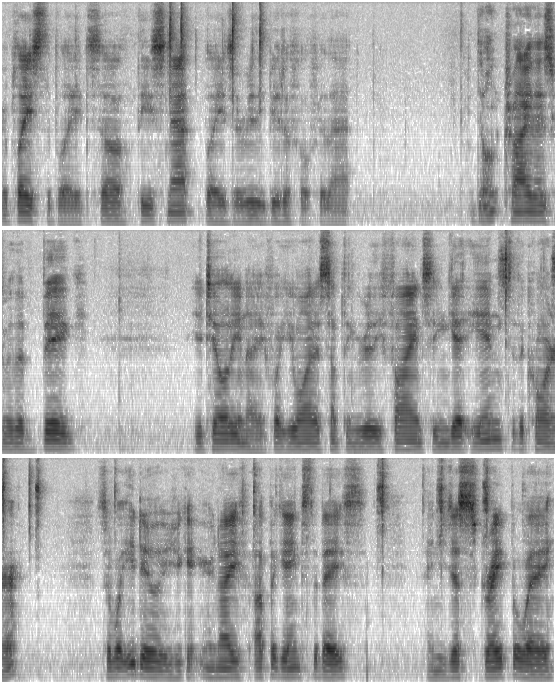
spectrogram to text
replace the blade. So these snap blades are really beautiful for that. Don't try this with a big utility knife. What you want is something really fine so you can get into the corner. So what you do is you get your knife up against the base and you just scrape away.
